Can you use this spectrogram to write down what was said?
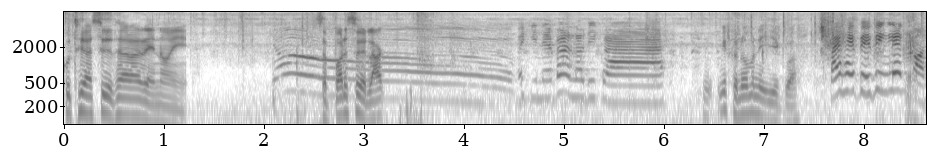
กูเทื่อซื้อเท่าไรหน่อย โย่สปอนเซอร์รัก ไปกินในบ้านเราดีกว่า มีขนมมันอีกวะไปให้ไปวิ่งเล่นก่อน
